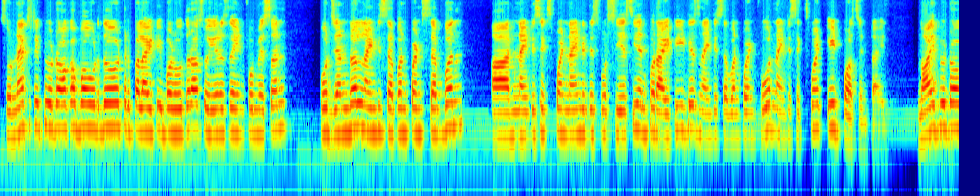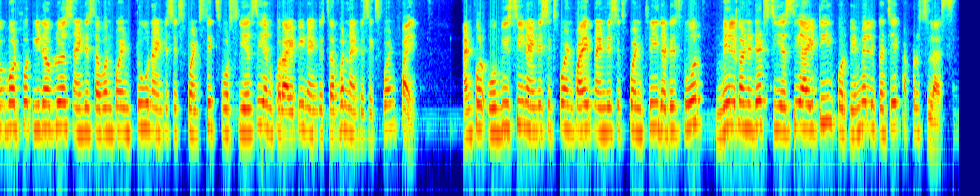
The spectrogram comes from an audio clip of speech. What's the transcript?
so next if you talk about the triple IT Vadodara so here is the information. For general 97.7 uh, 96.9 it is for CSE and for IT it is 97.4 96.8 percentile. Now if you talk about for EWS 97.2 96.6 for CSE and for IT 97 96.5 and for OBC 96.5 96.3 that is for male candidates CSE IT for female you can check after slash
